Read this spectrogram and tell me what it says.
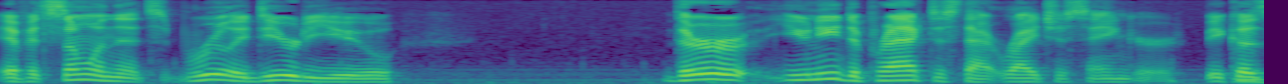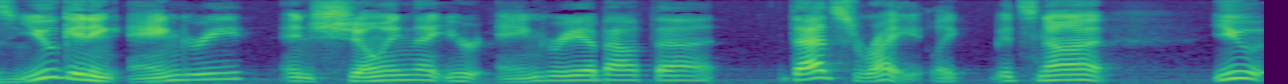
if it's someone that's really dear to you, there you need to practice that righteous anger because mm-hmm. you getting angry and showing that you're angry about that that's right. Like it's not you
